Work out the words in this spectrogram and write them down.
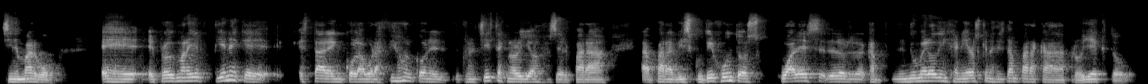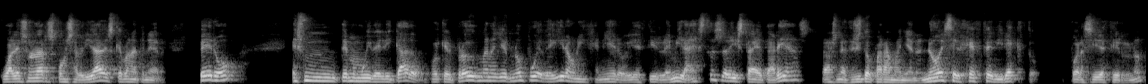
Sin embargo, eh, el Product Manager tiene que estar en colaboración con el, Chief Technology Officer para, para discutir juntos cuál es el, número de ingenieros que necesitan para cada proyecto, cuáles son las responsabilidades que van a tener. Pero es un tema muy delicado porque el Product Manager no puede ir a un ingeniero y decirle, mira, esta es la lista de tareas, las necesito para mañana. No es el jefe directo por así decirlo. ¿no?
